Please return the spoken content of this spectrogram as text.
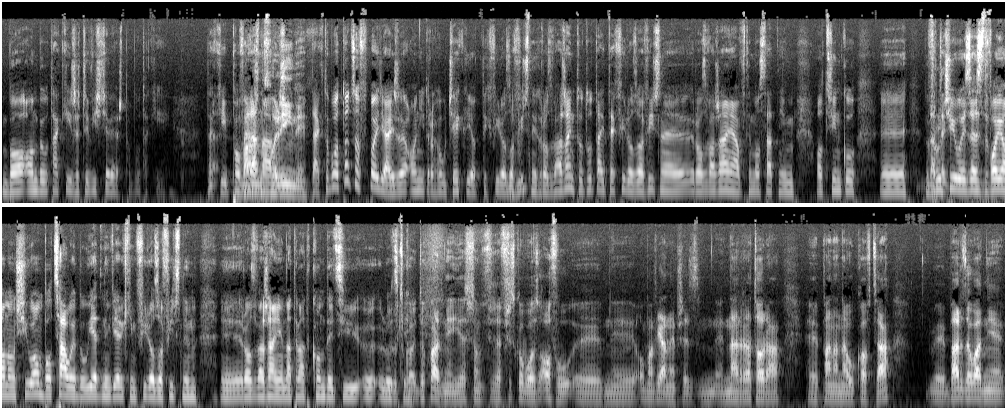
bo on był taki rzeczywiście, wiesz, to był taki taki poważny. Melancholijny. Tak, to było to, co powiedziałeś, że oni trochę uciekli od tych filozoficznych -hmm. rozważań, to tutaj te filozoficzne rozważania w tym ostatnim odcinku y, wróciły ze zdwojoną siłą, bo cały był jednym wielkim filozoficznym y, rozważaniem na temat kondycji y, ludzkiej. Ludzko, dokładnie, zresztą, że wszystko było z OFU y, y, omawiane przez narratora, pana naukowca, bardzo ładnie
